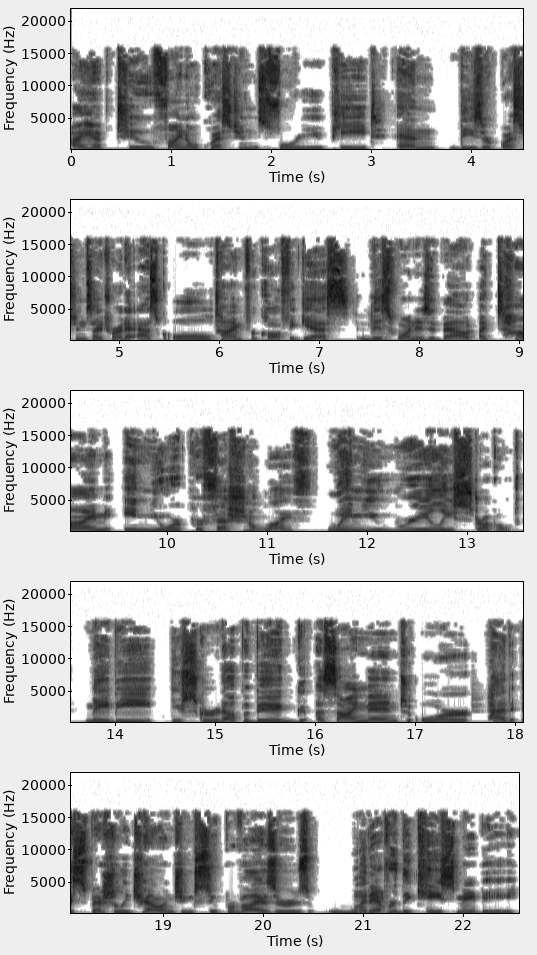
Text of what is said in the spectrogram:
I have two final questions for you, Pete. And these are questions I try to ask all time for coffee guests. This one is about a time in your professional life when you really struggled. Maybe you screwed up a big assignment or had especially challenging supervisors, whatever the case may be.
